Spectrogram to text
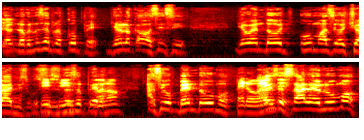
lo, que, lo que no se preocupe, yo lo acabo así, sí. Yo vendo humo hace ocho años. Sí, si sí, usted supiera. no, no. Así vendo humo. Pero a veces sale el humo,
